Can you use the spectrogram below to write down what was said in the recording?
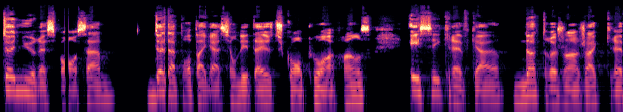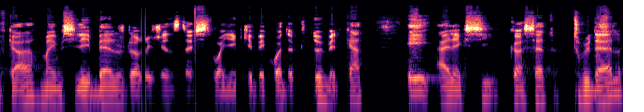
tenues responsables de la propagation des thèses du complot en France. Et c'est Crèvecoeur, notre Jean-Jacques Crèvecoeur, même s'il est belge d'origine, c'est un citoyen québécois depuis 2004, et Alexis Cossette-Trudel.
